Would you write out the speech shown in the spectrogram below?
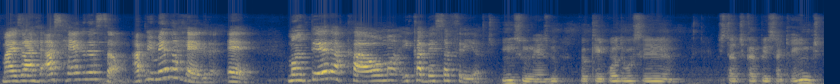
Mas a- as regras são: a primeira regra é manter a calma e cabeça fria. Isso mesmo, porque quando você está de cabeça quente,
